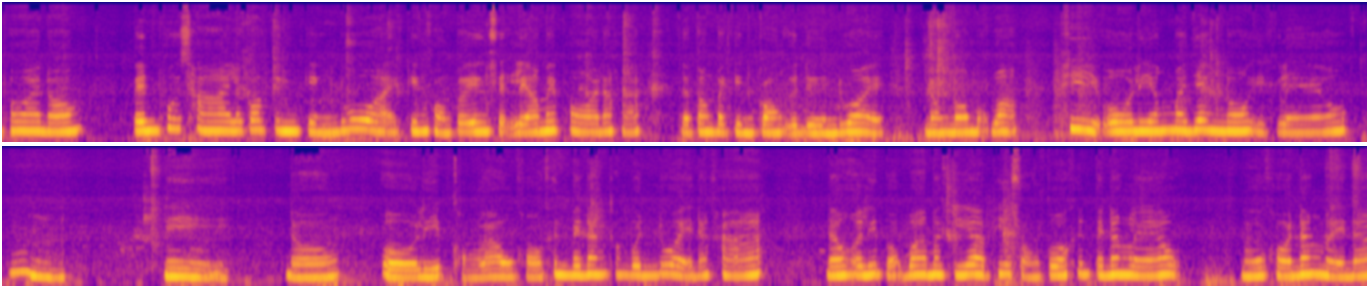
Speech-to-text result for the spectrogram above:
เพราะว่าน้องเป็นผู้ชายแล้วก็กินเก่งด้วย กินของตัวเองเสร็จแล้วไม่พอนะคะ จะต้องไปกินกองอื่นๆด้วย น้องๆบอกว่าพี่โอเลี้ยงมาแย่งน้องอีกแล้ว อืม นี่ น้องโอลิฟของเราขอขึ้นไปนั่งข้างบนด้วยนะคะ น้องโอลิฟบอกว่าเมื่อกี้พี่สองตัวขึ้นไปนั่งแล้ว หนูขอนั่งหน่อยนะ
